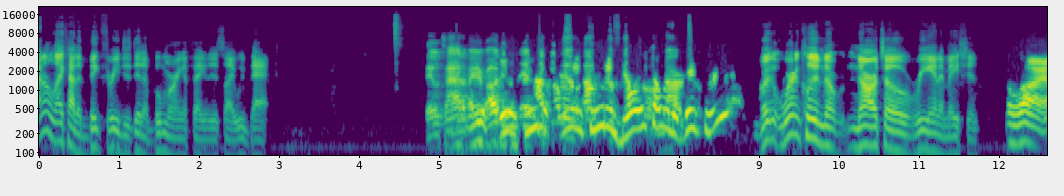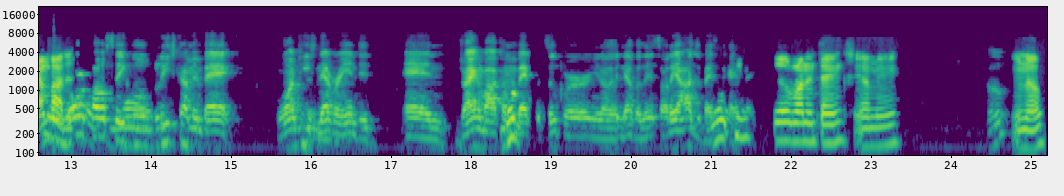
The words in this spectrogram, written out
I don't like how the big three just did a boomerang effect and just like we back. They were tired of Are we everybody. including, I'm are we still- I'm including still Boruto in the Naruto. big three? We're, we're including the Naruto reanimation. Oh, all right. I'm about to. Boruto sequel, Bleach coming back, One Piece never ended, and Dragon Ball coming back with Super. You know, it never ended. So they all just basically came back. Still running things. You know what I mean? Who? You know?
